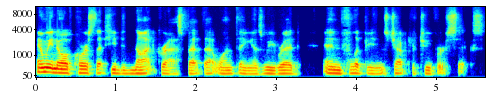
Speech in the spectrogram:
And we know, of course, that he did not grasp at that one thing as we read in Philippians chapter 2, verse 6.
